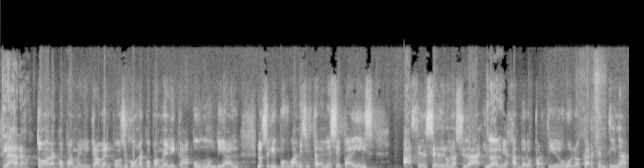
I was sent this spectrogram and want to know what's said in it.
Claro. para toda la Copa América. A ver, cuando se juega una Copa América, un Mundial, los equipos van y se instalan en ese país, hacen sede en una ciudad y Claro. van viajando a los partidos. Bueno, acá Argentina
